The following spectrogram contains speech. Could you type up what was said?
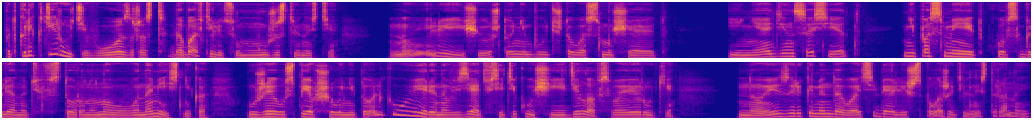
Подкорректируйте возраст, добавьте лицу мужественности, ну или еще что-нибудь, что вас смущает. И ни один сосед не посмеет косо глянуть в сторону нового наместника, уже успевшего не только уверенно взять все текущие дела в свои руки, но и зарекомендовать себя лишь с положительной стороны.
